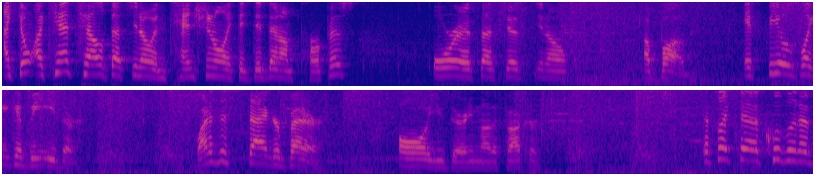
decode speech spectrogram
I don't... I can't tell if that's, you know, intentional, like they did that on purpose, or if that's just, you know, a bug. It feels like it could be either. Why does this stagger better? Oh, you dirty motherfucker. That's like the equivalent of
